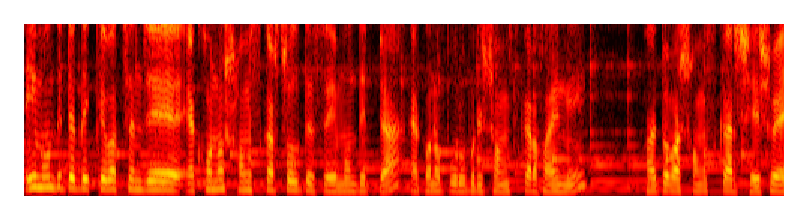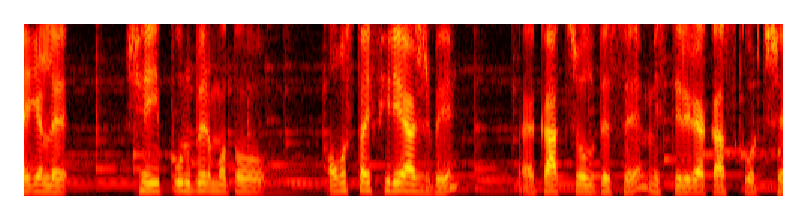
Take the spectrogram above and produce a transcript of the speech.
এই মন্দিরটা দেখতে পাচ্ছেন যে এখনও সংস্কার চলতেছে। এই মন্দিরটা এখনও পুরোপুরি সংস্কার হয়নি। হয়তোবা সংস্কার শেষ হয়ে গেলে সেই পূর্বের মতো অবস্থায় ফিরে আসবে। কাজ চলতেছে, মিস্ত্রিরা কাজ করছে।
